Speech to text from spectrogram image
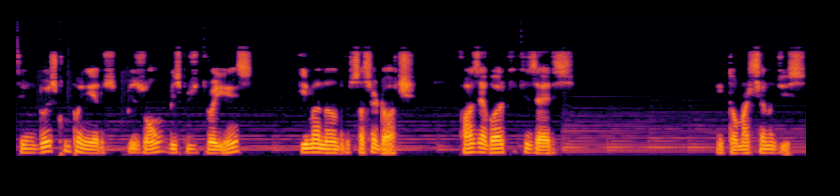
Tenho dois companheiros, Bison, bispo de Troiense, e Manandro, sacerdote. Faze agora o que quiseres. Então Marciano disse:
